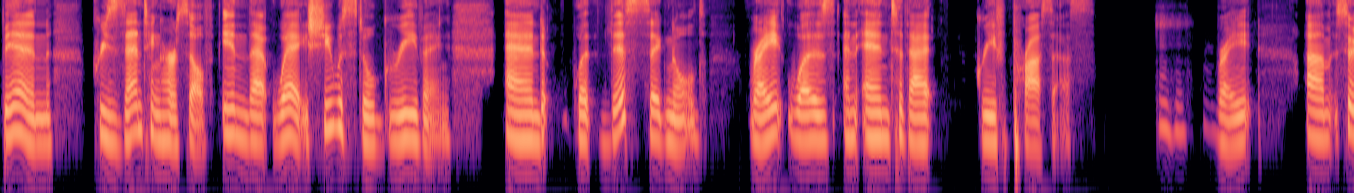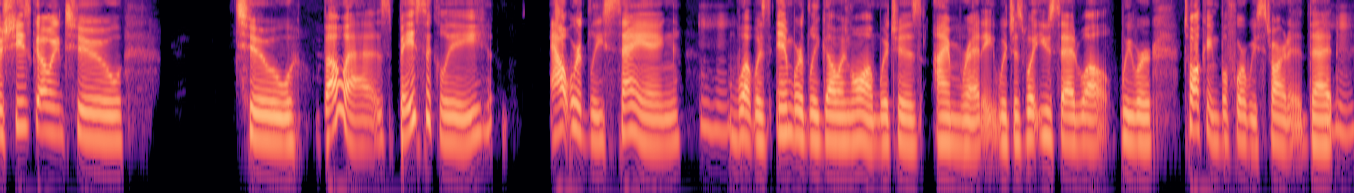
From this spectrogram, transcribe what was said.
been presenting herself in that way. She was still grieving. And what this signaled, right, was an end to that grief process. Mm-hmm. Right? Um, so she's going to to Boaz basically outwardly saying mm-hmm. what was inwardly going on, which is, I'm ready, which is what you said while we were talking before we started that, mm-hmm.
